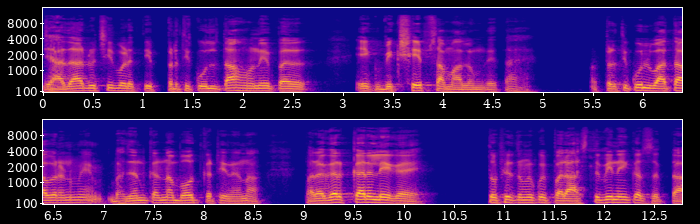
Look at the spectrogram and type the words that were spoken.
ज़्यादा रुचि बढ़ती, प्रतिकूलता होने पर एक विक्षेप सा मालूम देता है। और प्रतिकूल वातावरण में भजन करना बहुत कठिन है ना, पर अगर कर ले गए तो फिर तुम्हें कोई परास्त भी नहीं कर सकता।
